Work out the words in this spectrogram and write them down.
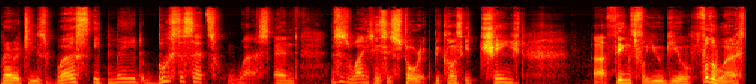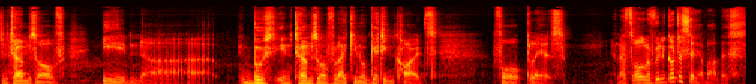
rarities worse. It made booster sets worse. And this is why it is historic because it changed uh, things for Yu-Gi-Oh for the worst in terms of in uh, boost in terms of like you know getting cards for players. And that's all I've really got to say about this.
